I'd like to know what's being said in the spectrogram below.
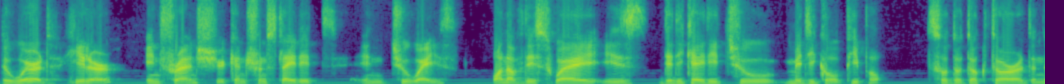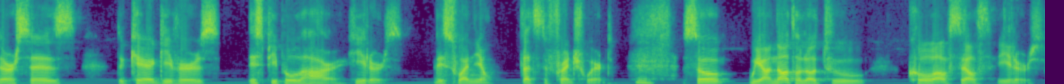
the word healer in French, you can translate it in two ways. One of this way is dedicated to medical people. So the doctor, the nurses, the caregivers, these people are healers, les soignants. That's the French word. Hmm. So we are not allowed to call ourselves healers.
